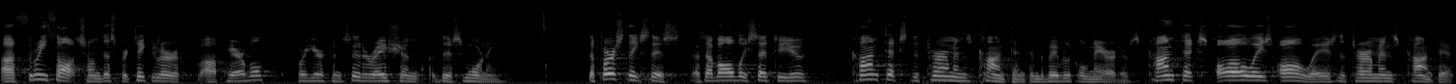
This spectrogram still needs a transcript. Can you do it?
uh, three thoughts on this particular uh, parable for your consideration this morning. The first thing is this as I've always said to you, context determines content in the biblical narratives. Context always, always determines content.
